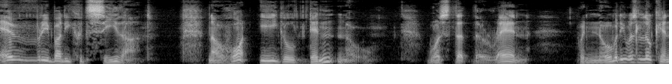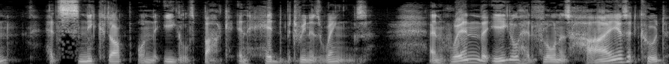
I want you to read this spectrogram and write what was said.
everybody could see that. Now, what Eagle didn't know was that the wren, when nobody was looking, had sneaked up on the eagle's back and hid between his wings. And when the eagle had flown as high as it could,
